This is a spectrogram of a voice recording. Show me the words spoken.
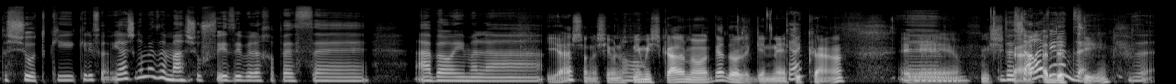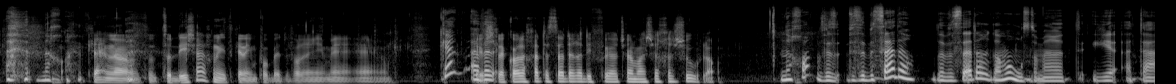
פשוט, כי, כי לפעמים יש גם איזה משהו פיזי בלחפש אה, אבא או אימא ל... יש, אנשים כלומר- נותנים משקל מאוד גדול לגנטיקה. אה, משקל ואפשר להבין את זה. נכון. כן, לא, תודי שאנחנו נתקלים פה בדברים. אה, כן, אבל יש לכל אחד את הסדר עדיפויות של מה שחשוב לו. נכון, וזה, וזה בסדר, זה בסדר גמור. זאת אומרת, אתה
